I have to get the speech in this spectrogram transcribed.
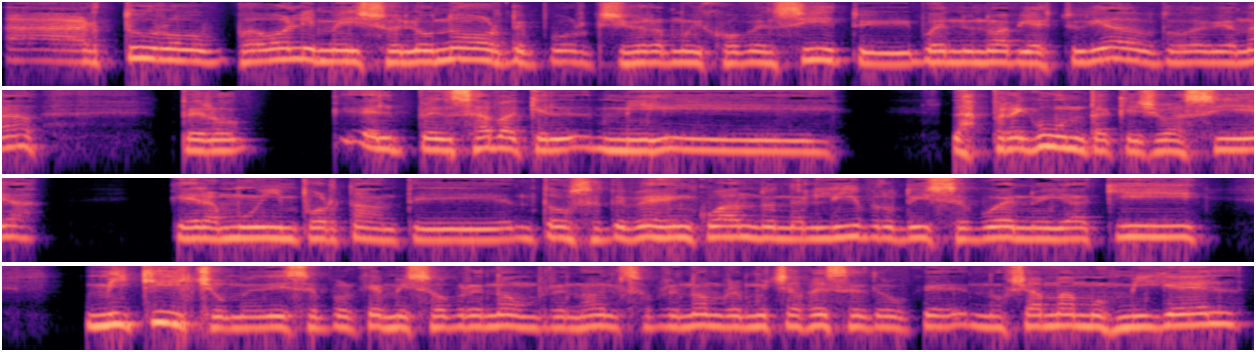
Arturo Paoli me hizo el honor de, porque yo era muy jovencito y bueno, no había estudiado todavía nada, pero él pensaba que mi, las preguntas que yo hacía era muy importante y entonces de vez en cuando en el libro dice, bueno, y aquí Miquicho me dice, porque es mi sobrenombre, ¿no? El sobrenombre muchas veces de lo que nos llamamos Miguel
